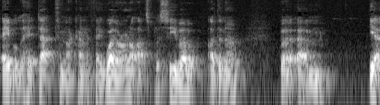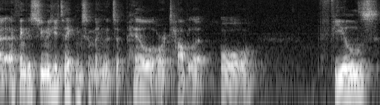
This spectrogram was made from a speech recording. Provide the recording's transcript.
able to hit depth and that kind of thing. Whether or not that's placebo, I don't know. But um, yeah, I think as soon as you're taking something that's a pill or a tablet or feels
